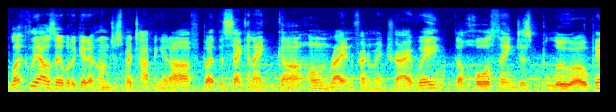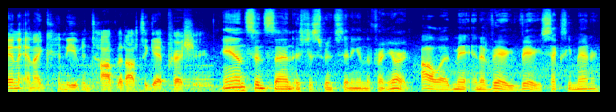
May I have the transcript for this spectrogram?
Luckily, I was able to get it home just by topping it off, but the second I got home right in front of my driveway, the whole thing just blew open and I couldn't even top it off to get pressure. And since then, it's just been sitting in the front yard. I'll admit, in a very, very sexy manner.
